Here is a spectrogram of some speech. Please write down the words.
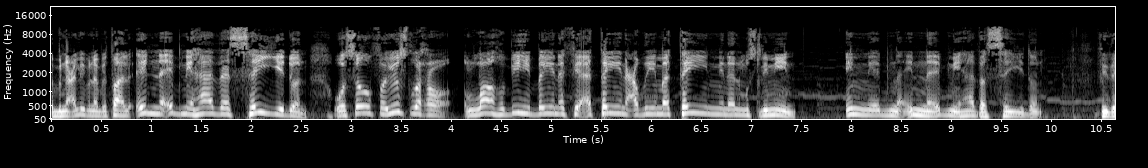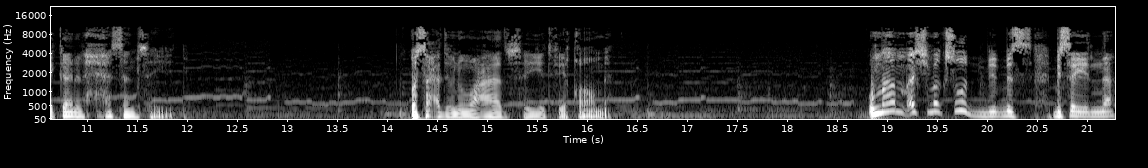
ابن علي بن أبي طالب إن ابني هذا سيد وسوف يصلح الله به بين فئتين عظيمتين من المسلمين. إن ابن إن ابني هذا سيد. فإذا كان الحسن سيد. وسعد بن معاذ سيد في قومه. وما إيش مقصود بس بسيدنا.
